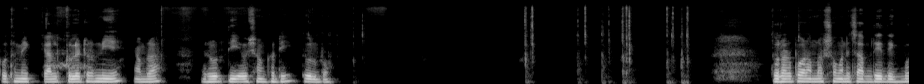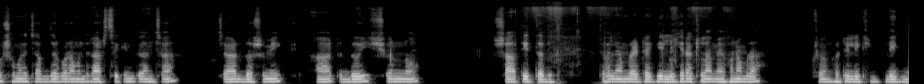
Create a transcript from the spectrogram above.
প্রথমে ক্যালকুলেটর নিয়ে আমরা রুট দিয়ে ওই সংখ্যাটি তুলব। তোলার পর আমরা সমানে চাপ দিয়ে দেখব। সমানে চাপ দেওয়ার পর আমাদের আসছে কিন্তু অ্যান্সার চার দশমিক আট দুই শূন্য সাত ইত্যাদি। তাহলে আমরা এটাকে লিখে রাখলাম। এখন আমরা সংখ্যাটি লিখ, লিখব।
